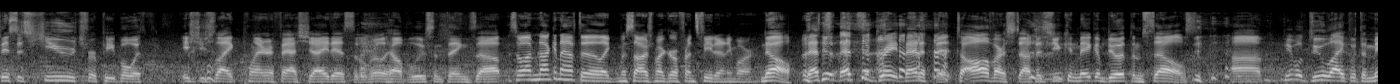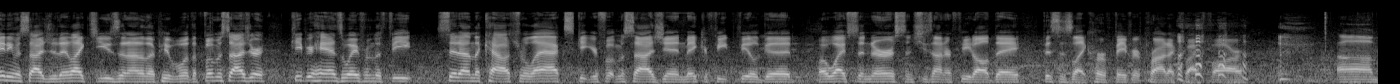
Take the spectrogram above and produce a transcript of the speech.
This is huge for people with issues like plantar fasciitis. It'll really help loosen things up. So I'm not gonna have to like massage my girlfriend's feet anymore. No, that's that's a great benefit to all of our stuff is you can make them do it themselves. Um, people do like with the mini massager, they like to use it on other people. With the foot massager, keep your hands away from the feet, sit on the couch, relax, get your foot massage in, make your feet feel good. My wife's a nurse and she's on her feet all day. This is like her favorite product by far. Um,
